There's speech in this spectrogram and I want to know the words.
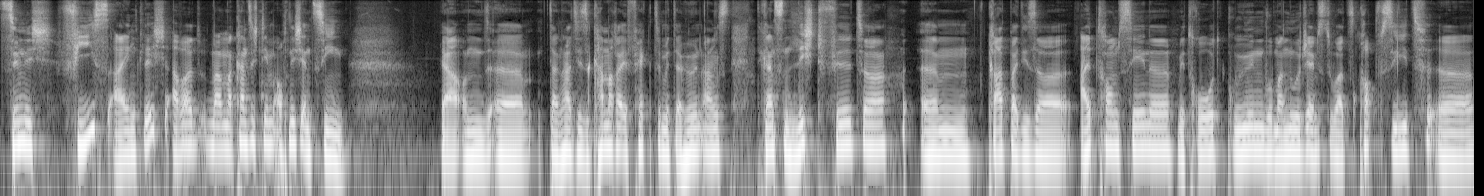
ziemlich fies eigentlich, aber man, man kann sich dem auch nicht entziehen. Ja, und äh, dann halt diese Kameraeffekte mit der Höhenangst, die ganzen Lichtfilter, ähm, gerade bei dieser Albtraumszene mit Rot, Grün, wo man nur James Stewarts Kopf sieht, äh,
